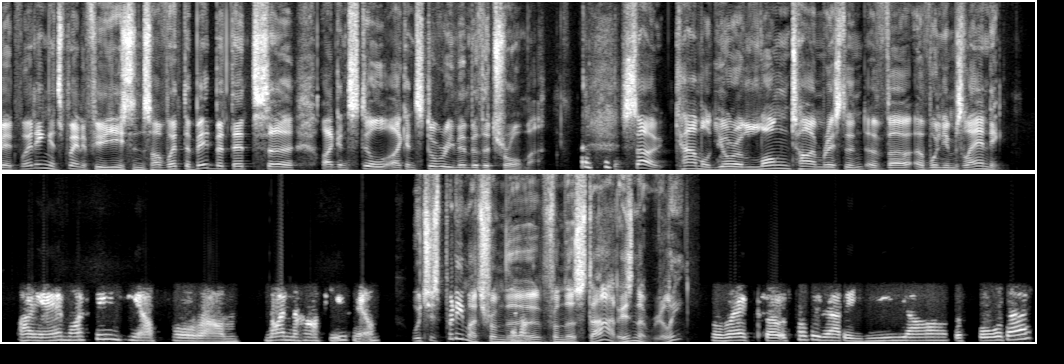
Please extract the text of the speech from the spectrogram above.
bedwetting. It's been a few years since I've wet the bed, but that's uh, I can still I can still remember the trauma. so, Carmel, you're a long time resident of uh, of Williams Landing, I am. I've been here for um, nine and a half years now. Which is pretty much from the from the start, isn't it? Really? Correct. So it was probably about a year before that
